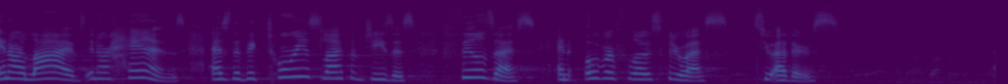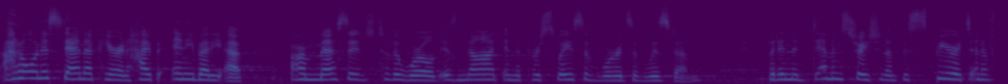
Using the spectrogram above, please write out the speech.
in our lives, in our hands, as the victorious life of Jesus fills us and overflows through us to others. I don't want to stand up here and hype anybody up. Our message to the world is not in the persuasive words of wisdom, but in the demonstration of the Spirit and of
